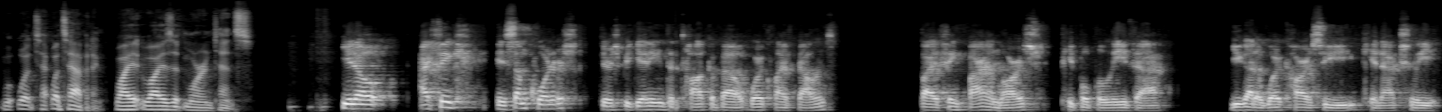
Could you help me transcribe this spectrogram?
What's what's happening? Why why is it more intense? You know, I think in some corners there's beginning to talk about work-life balance, but I think by and large people believe that you got to work hard so you can actually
